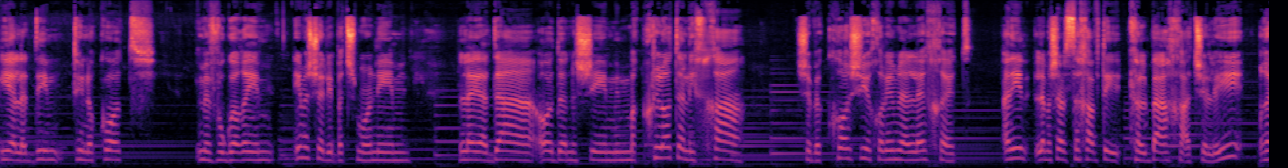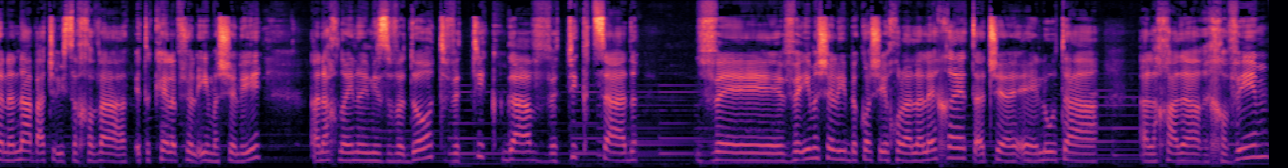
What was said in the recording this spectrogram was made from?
ילדים, תינוקות, מבוגרים, אימא שלי בת 80, לידה עוד אנשים עם מקלות הליכה שבקושי יכולים ללכת. אני למשל סחבתי כלבה אחת שלי, רננה בת שלי סחבה את הכלב של אימא שלי, אנחנו היינו עם מזוודות ותיק גב ותיק צד, ו... ואימא שלי בקושי יכולה ללכת עד שהעלו אותה על אחד הרכבים.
